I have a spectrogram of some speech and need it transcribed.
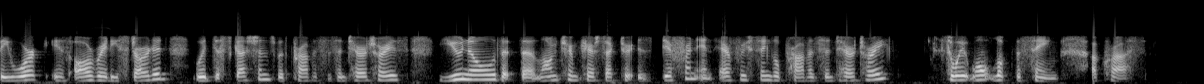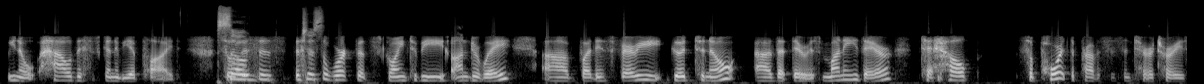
the work is already started with discussions with provinces and territories. You know that the long term care sector is different in every single province and territory, so it won't look the same across you know how this is going to be applied. So, so this is this just, is the work that's going to be underway, uh, but it's very good to know uh, that there is money there to help support the provinces and territories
